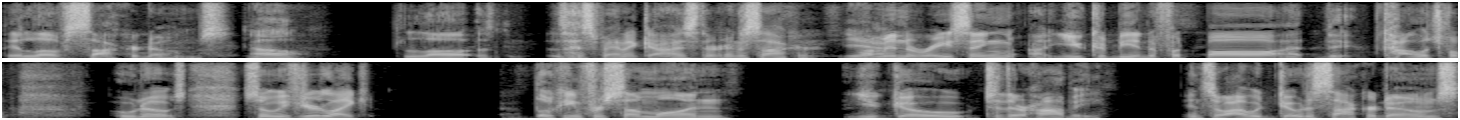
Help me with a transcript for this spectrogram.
They love soccer domes. Oh, Love Hispanic guys. They're into soccer. Yeah. I'm into racing. Uh, you could be into football, uh, the- college football. Who knows? So if you're like looking for someone, you go to their hobby. And so I would go to soccer domes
